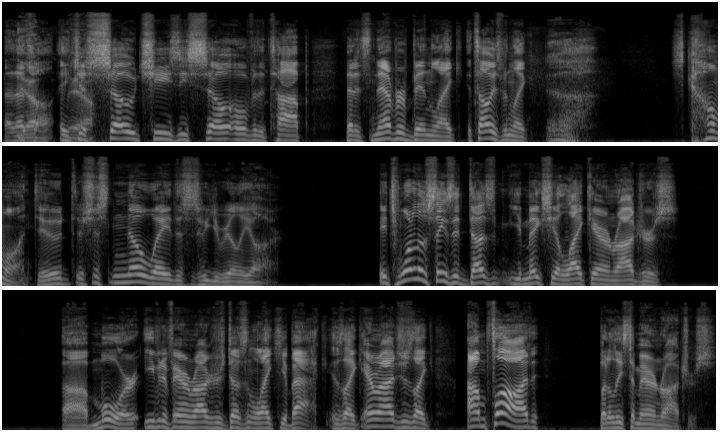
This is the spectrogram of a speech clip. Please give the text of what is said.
That's Yeah, all. He's yeah. just so cheesy, so over the top that it's never been like. It's always been like, ugh, just come on, dude. There's just no way this is who you really are. It's one of those things that does you makes you like Aaron Rodgers uh, more, even if Aaron Rodgers doesn't like you back. It's like Aaron Rodgers is like, I'm flawed, but at least I'm Aaron Rodgers.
